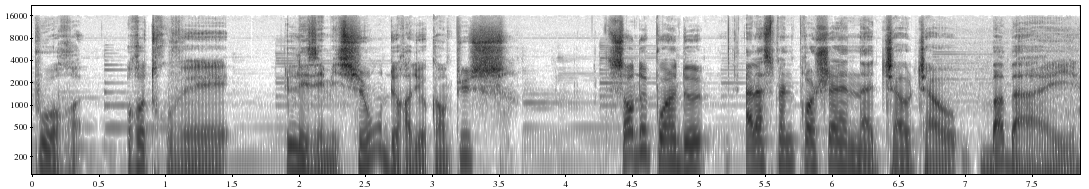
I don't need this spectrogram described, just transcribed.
pour retrouver les émissions de Radio Campus 102.2. À la semaine prochaine. Ciao, ciao. Bye bye.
